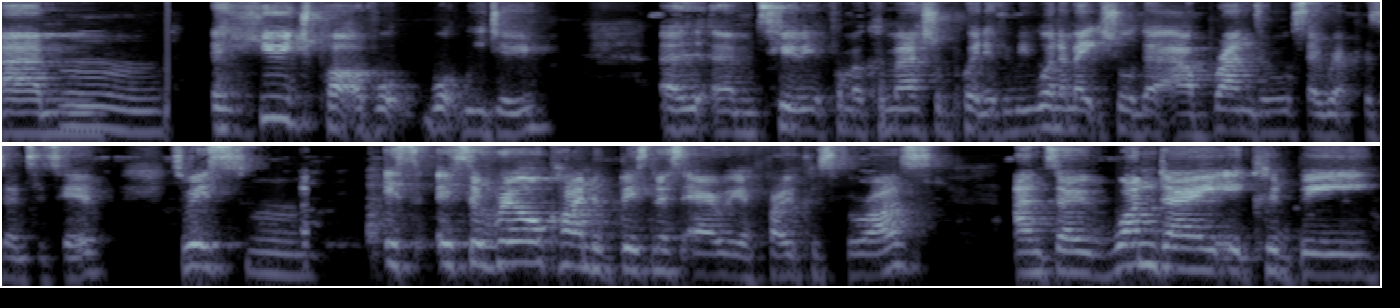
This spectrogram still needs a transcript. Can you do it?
Um, mm. A huge part of what, what we do. Uh, um, to from a commercial point of view, we want to make sure that our brands are also representative. So it's mm. it's it's a real kind of business area focus for us. And so one day it could be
